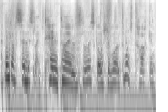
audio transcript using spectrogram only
I think I've said this like 10 times. Let's go, Shevon. Too much talking.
